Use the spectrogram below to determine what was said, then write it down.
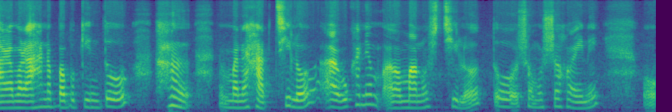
আর আমার আহানাব বাবু কিন্তু মানে হাঁটছিল, আর ওখানে মানুষ ছিল, তো সমস্যা হয়নি। ও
